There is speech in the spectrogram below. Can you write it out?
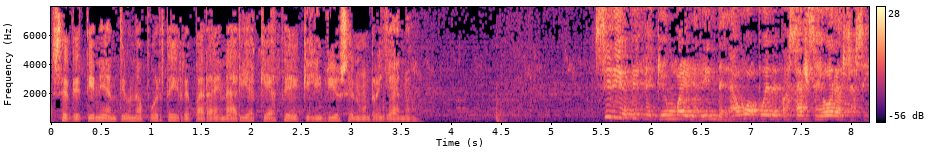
Se detiene ante una puerta y repara en Arya que hace equilibrios en un rellano. Sirio dice que un bailarín del agua puede pasarse horas así.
